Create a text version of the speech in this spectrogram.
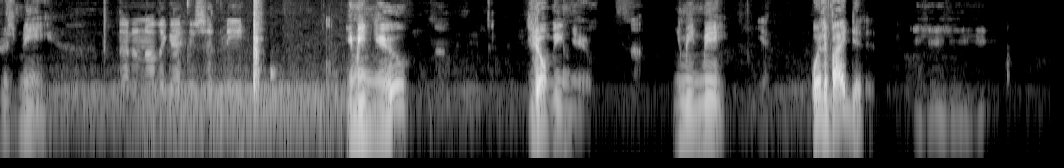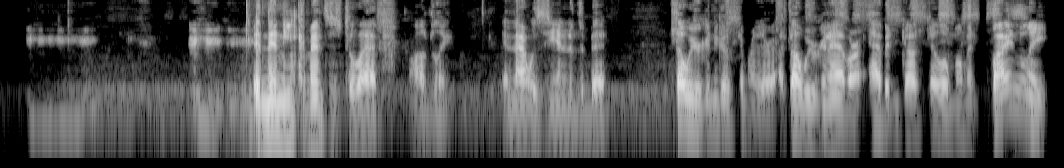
who's me? I don't know the guy who said me. You mean you? You don't mean you. You mean me. Yeah. What if I did it? And then he commences to laugh oddly. And that was the end of the bit. I thought we were going to go somewhere there. I thought we were going to have our Abbott and Costello moment. Finally.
